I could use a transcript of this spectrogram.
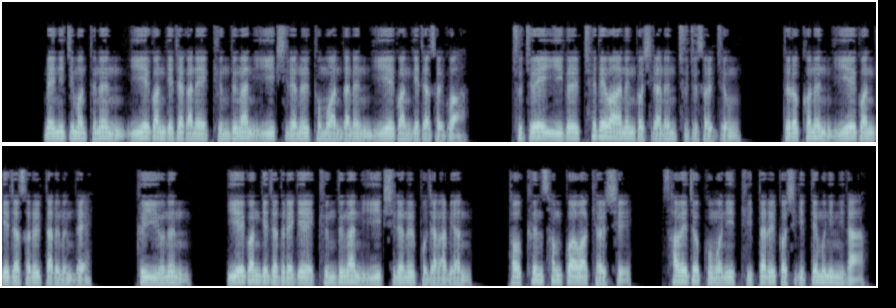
매니지먼트는 이해관계자 간의 균등한 이익 실현을 도모한다는 이해관계자설과 주주의 이익을 최대화하는 것이라는 주주설 중 드러커는 이해관계자설을 따르는데 그 이유는 이해관계자들에게 균등한 이익 실현을 보장하면 더 큰 성과와 결실, 사회적 공헌이 뒤따를 것이기 때문입니다.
